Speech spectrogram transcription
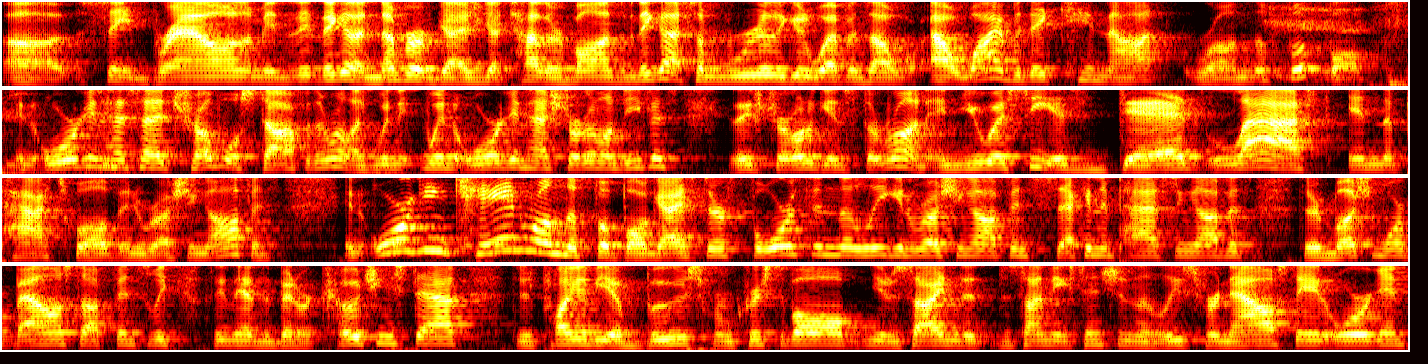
uh, St. Brown. I mean, they, they, got a number of guys. You got Tyler Vaughns. I mean, they got some really good weapons out, out wide, but they cannot run the football. And Oregon has had trouble stopping the run. Like when, when Oregon has struggled on defense, they've struggled against the run. And USC is dead last in the Pac 12 in rushing offense. And Oregon can run the football, guys. They're fourth in the league in rushing offense, second in passing offense. They're much more balanced offensively. I think they have the better coaching staff. There's probably going to be a boost from Cristobal, you know, deciding to, to sign the extension, at least for now, stay at Oregon.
